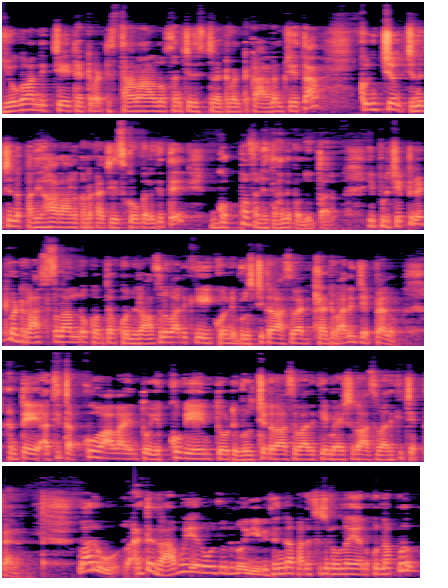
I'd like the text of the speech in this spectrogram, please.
యోగాన్ని ఇచ్చేటటువంటి స్థానాలలో సంచరిస్తున్నటువంటి కారణం చేత కొంచెం చిన్న చిన్న పరిహారాలు కనుక చేసుకోగలిగితే గొప్ప ఫలితాన్ని పొందుతారు. ఇప్పుడు చెప్పినటువంటి రాశి ఫలాల్లో కొంత కొన్ని రాసుల వారికి కొన్ని వృష్టిక రాశి వారికి ఇట్లాంటి వారికి చెప్పాను. అంటే అతి తక్కువ ఆదాయంతో ఎక్కువ వ్యయంతో వృశ్చిక రాశి వారికి మేషరాశి వారికి చెప్పాను. వారు అంటే రాబోయే రోజుల్లో ఈ విధంగా పరిస్థితులు ఉన్నాయి అనుకున్నప్పుడు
